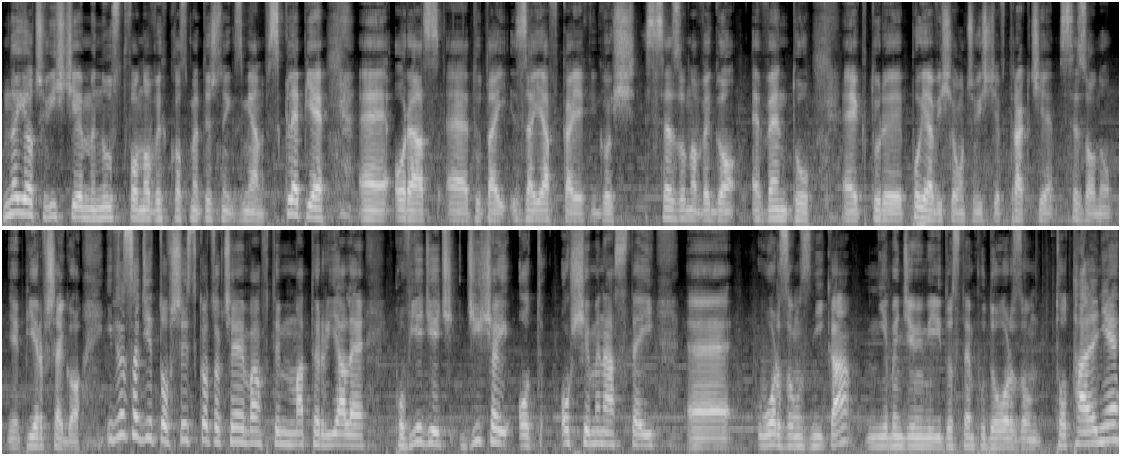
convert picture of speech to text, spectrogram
no i oczywiście mnóstwo nowych kosmetycznych zmian w sklepie e, oraz e, tutaj zajawka jakiegoś sezonowego eventu, który pojawi się oczywiście w trakcie sezonu pierwszego. I w zasadzie to wszystko, co chciałem Wam w tym materiale powiedzieć. Dzisiaj od 18 e, Warzone znika, nie będziemy mieli dostępu do Warzone totalnie,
